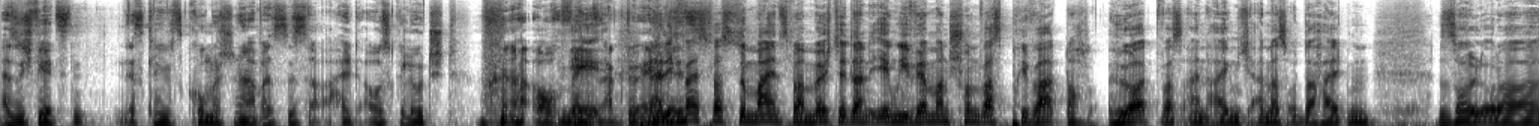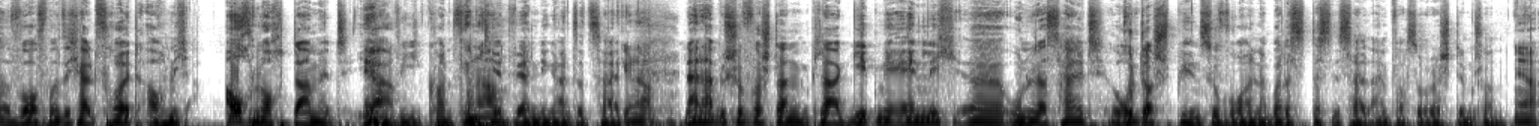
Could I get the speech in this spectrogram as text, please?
also ich will jetzt, das klingt jetzt komisch, ne, aber es ist halt ausgelutscht, auch wenn es aktuell nein, ich ist. weiß, was du meinst. Man möchte dann irgendwie, wenn man schon was privat noch hört, was einen eigentlich anders unterhalten soll oder worauf man sich halt freut, auch nicht auch noch damit Ja, irgendwie konfrontiert genau. werden die ganze Zeit. Genau. Nein, habe ich schon verstanden. Klar, geht mir ähnlich, äh, ohne das halt runterspielen zu wollen, aber das, das ist halt einfach so, das stimmt schon. Ja.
